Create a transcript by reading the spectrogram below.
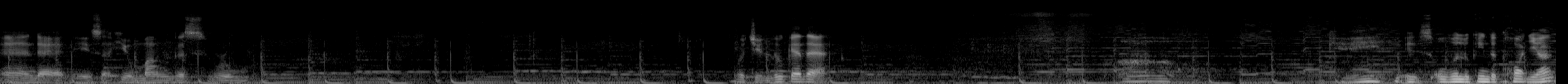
And that is a humongous room. Would you look at that? Oh. Okay, it's overlooking the courtyard.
